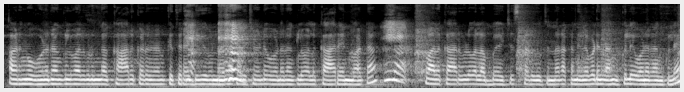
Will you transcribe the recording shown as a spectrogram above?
అక్కడ ఇంకా ఓనరంకుల వాళ్ళు కూడా ఇంకా కారు కడగడానికి అయితే రెడీగా ఉన్నారు. అక్కడ చూడండి ఓనరంకుల వాళ్ళ కారు అనమాట వాళ్ళ కారు కూడా వాళ్ళ అబ్బాయి వచ్చేసి కడుగుతున్నారు. అక్కడ నిలబడిన అంకులే ఓనర్ అంకులే.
